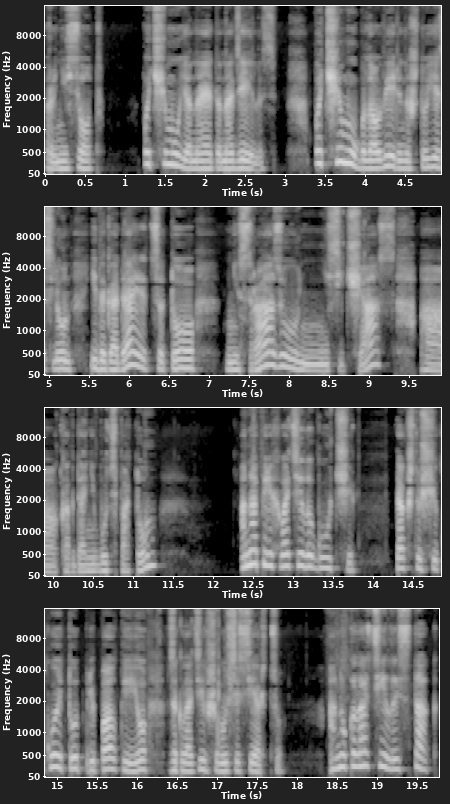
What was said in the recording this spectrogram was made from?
пронесет. Почему я на это надеялась? Почему была уверена, что если он и догадается, то не сразу, не сейчас, а когда-нибудь потом? Она перехватила Гуччи, так что щекой тот припал к ее заколотившемуся сердцу. Оно колотилось так,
